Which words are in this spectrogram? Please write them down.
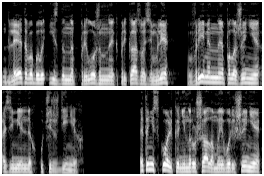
Для этого было издано приложенное к приказу о земле временное положение о земельных учреждениях. Это нисколько не нарушало моего решения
